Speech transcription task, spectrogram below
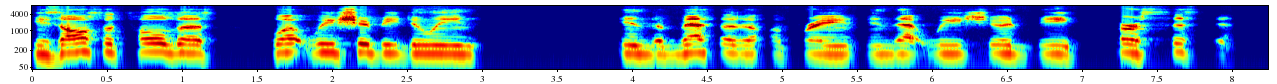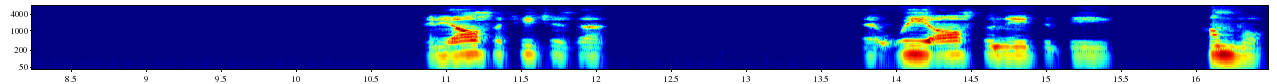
He's also told us what we should be doing in the method of praying, in that we should be persistent. And he also teaches us that we also need to be humble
